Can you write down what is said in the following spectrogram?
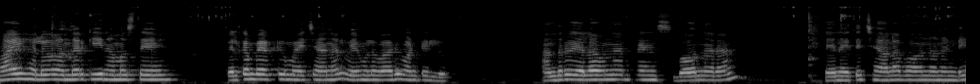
హాయ్ హలో అందరికీ నమస్తే. Welcome back to my channel Vemulavari Vantillu. అందరూ ఎలా ఉన్నారు ఫ్రెండ్స్? బాగున్నారా? నేనైతే చాలా బాగున్నానండి.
